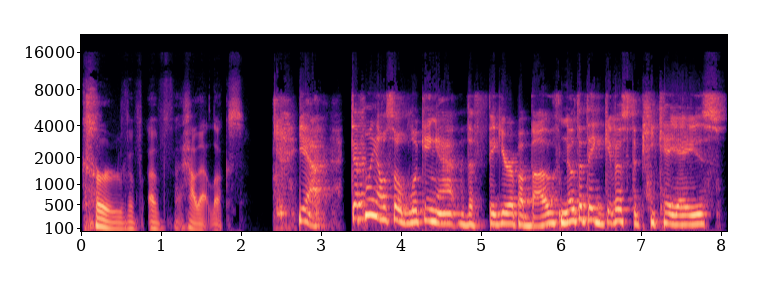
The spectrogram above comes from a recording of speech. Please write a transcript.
curve of, of how that looks. Yeah, definitely also looking at the figure up above. Note that they give us the pKa's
